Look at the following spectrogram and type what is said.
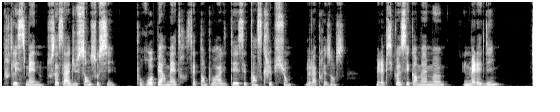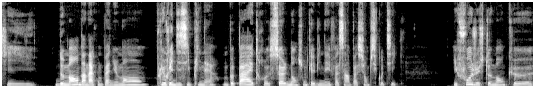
toutes les semaines. Tout ça, ça a du sens aussi pour repermettre cette temporalité, cette inscription de la présence. Mais la psychose, c'est quand même euh, une maladie qui demande un accompagnement pluridisciplinaire. On ne peut pas être seul dans son cabinet face à un patient psychotique. Il faut justement que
